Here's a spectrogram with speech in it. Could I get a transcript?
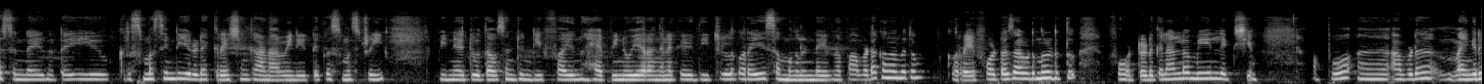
രസമുണ്ടായിരുന്നു കേട്ടോ ഈ ക്രിസ്മസിന്റെ ഈ ഒരു ഡെക്കറേഷൻ കാണാൻ വേണ്ടിയിട്ട് ക്രിസ്മസ് ട്രീ പിന്നെ two thousand twenty five happy new year അങ്ങനെയൊക്കെ എഴുതിയിട്ടുള്ള കുറേ സംഭവങ്ങളുണ്ടായിരുന്നു. അപ്പോൾ അവിടെയൊക്കെ നിന്നിട്ടും കുറേ ഫോട്ടോസ് അവിടെ നിന്ന് എടുത്തു. ഫോട്ടോ എടുക്കലാണല്ലോ മെയിൻ ലക്ഷ്യം. അപ്പോൾ അവിടെ ഭയങ്കര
